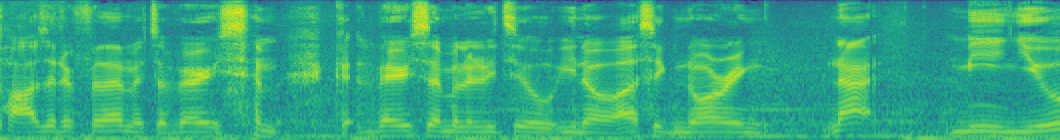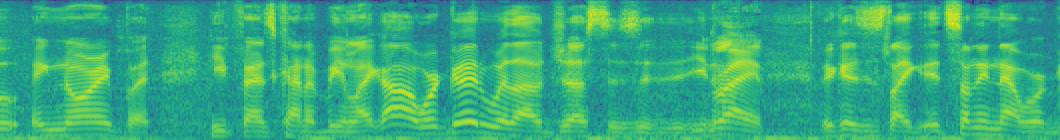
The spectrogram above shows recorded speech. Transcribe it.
positive for them. It's a very sim- very similarly to you know us ignoring not me and you ignoring, but Heat fans kind of being like, oh, we're good without Justice, you know, right? Because it's like it's something that we're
